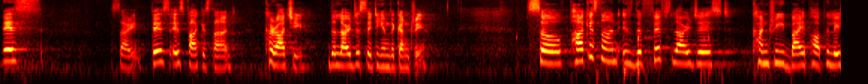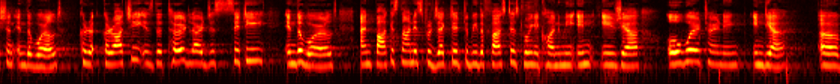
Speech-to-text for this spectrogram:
This, sorry, this is Pakistan, Karachi, the largest city in the country. So, Pakistan is the fifth largest country by population in the world. Karachi is the third largest city in the world, and Pakistan is projected to be the fastest growing economy in Asia overturning India uh,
